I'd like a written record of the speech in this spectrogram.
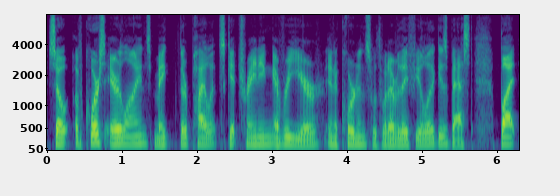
So, of course, airlines make their pilots get training every year in accordance with whatever they feel like is best. But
